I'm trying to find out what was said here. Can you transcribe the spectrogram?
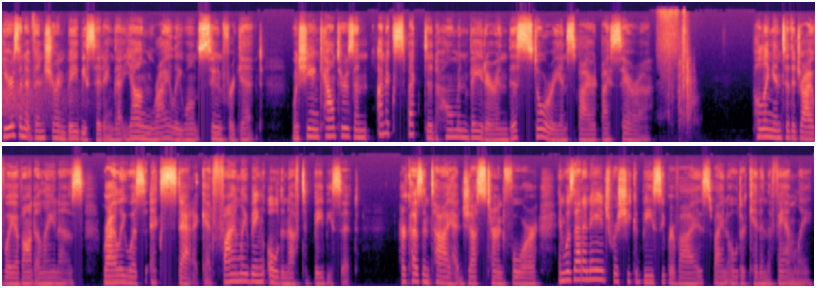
Here's an adventure in babysitting that young Riley won't soon forget when she encounters an unexpected home invader in this story inspired by Sarah. Pulling into the driveway of Aunt Elena's, Riley was ecstatic at finally being old enough to babysit. Her cousin Ty had just turned four and was at an age where she could be supervised by an older kid in the family.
